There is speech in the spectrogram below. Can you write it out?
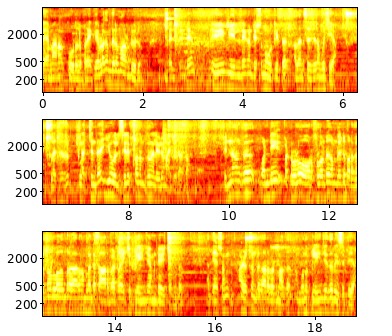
തേമാനം കൂടുതൽ. ബ്രേക്ക് കേബിളൊക്കെ എന്തെങ്കിലും മാറേണ്ടി വരും. ബെൽറ്റിന്റെയും ഈ വീലിന്റെയും കണ്ടീഷൻ നോക്കിയിട്ട് അതനുസരിച്ച് നമുക്ക് ചെയ്യാം. ക്ലച്ച് ക്ലച്ചിന്റെ ഈ ഓൽസിൽ ഇപ്പോൾ നമുക്ക് നിലവിൽ മാറ്റിയിടാം പിന്നെ നമുക്ക് വണ്ടി പെട്രോൾ ഓവർഫ്ലോന്റെ കംപ്ലയിന്റ് പറഞ്ഞിട്ടുള്ളതും പ്രകാരം നമ്മളതിന്റെ കാർബേറ്റർ അഴിച്ച് ക്ലീൻ ചെയ്യാൻ വേണ്ടി അയച്ചിട്ടുണ്ട് അത്യാവശ്യം അഴുക്കുണ്ട് കാർബണിനകത്ത് നമുക്കൊന്ന് ക്ലീൻ ചെയ്ത് റീസെറ്റ് ചെയ്യാം.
